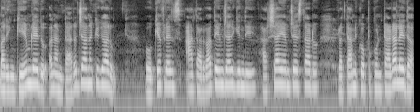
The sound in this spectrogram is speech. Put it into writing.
మరి ఇంకేం లేదు అని అంటారు జానకి గారు. ఓకే ఫ్రెండ్స్ ఆ తర్వాత ఏం జరిగింది? హర్ష ఏం చేస్తాడు? వ్రతానికి ఒప్పుకుంటాడా లేదా?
